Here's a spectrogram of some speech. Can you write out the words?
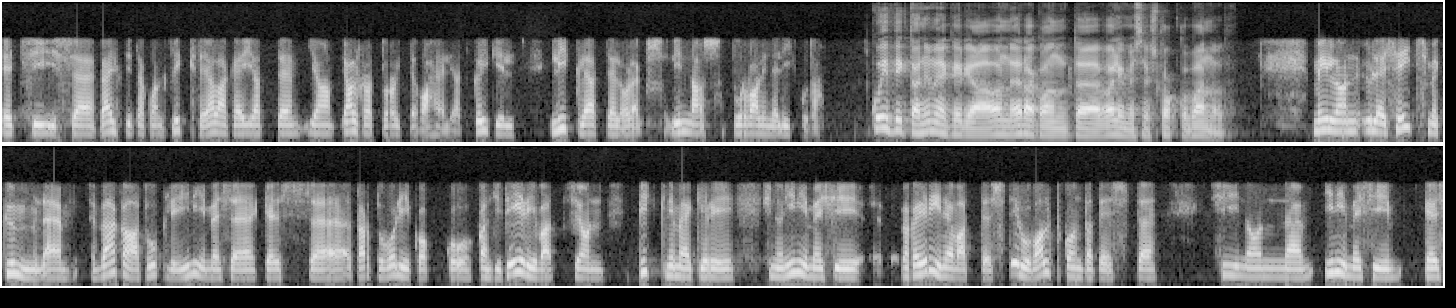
et siis äh, vältida konflikte jalakäijate ja jalgratturite vahel ja et kõigil liiklejatel oleks linnas turvaline liikuda. kui pika nimekirja on erakond äh, valimisteks kokku pannud? meil on üle seitsmekümne väga tubli inimese, kes äh, Tartu volikokku kandideerivad, see on pikk nimekiri, siin on inimesi väga erinevatest eluvaldkondadest, siin on inimesi, kes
